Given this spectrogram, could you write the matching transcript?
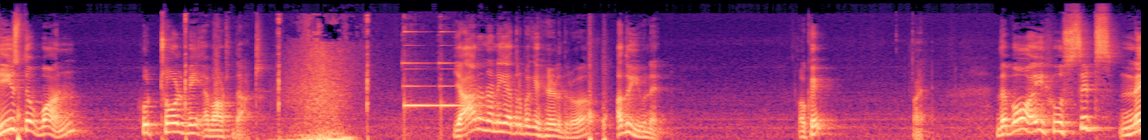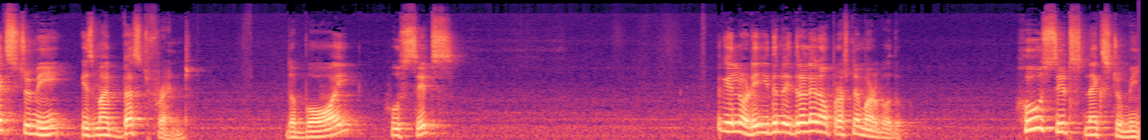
He's the one who told me about that ಯಾರು ನನಗೆ ಅದ್ರ ಬಗ್ಗೆ ಹೇಳಿದ್ರು ಅದು ಇವನೇ. Okay the boy who sits next to me is my best friend the boy who sits ಈಗ ಇಲ್ಲಿ ನೋಡಿ, ಇದನ್ನು ಇದರಲ್ಲೇ ನಾವು ಪ್ರಶ್ನೆ ಮಾಡ್ಬೋದು. Who sits next to me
